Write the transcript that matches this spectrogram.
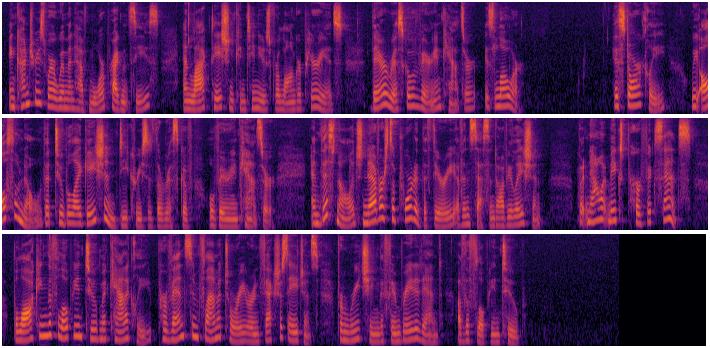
In countries where women have more pregnancies and lactation continues for longer periods, their risk of ovarian cancer is lower. Historically, we also know that tubal ligation decreases the risk of ovarian cancer, and this knowledge never supported the theory of incessant ovulation. But now it makes perfect sense. Blocking the fallopian tube mechanically prevents inflammatory or infectious agents from reaching the fimbriated end of the fallopian tube.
